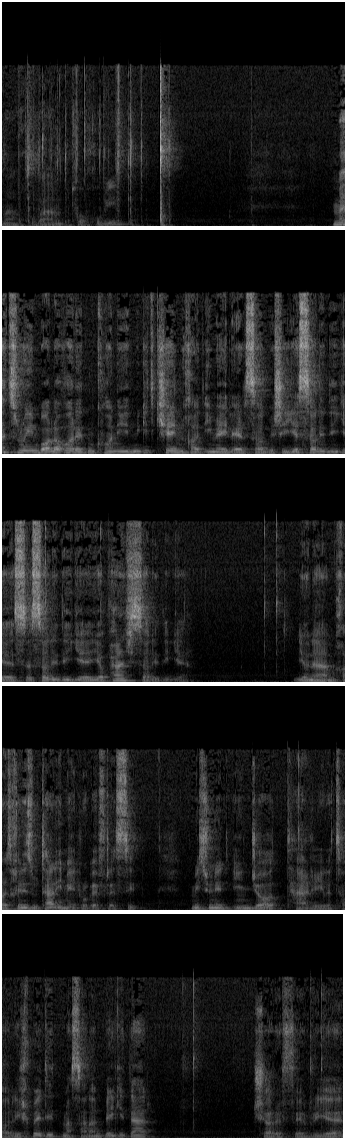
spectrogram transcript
من خوبم. تو خوبی؟ متن رو این بالا وارد می‌کنید. میگید کی می‌خواد ایمیل ارسال بشه؟ یه سال دیگه سه سال دیگه یا پنج سال دیگه؟ یا نه می‌خواید خیلی زودتر ایمیل رو بفرستید. می‌تونید اینجا تغییر تاریخ بدید. مثلا بگید در 4 فوریه.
